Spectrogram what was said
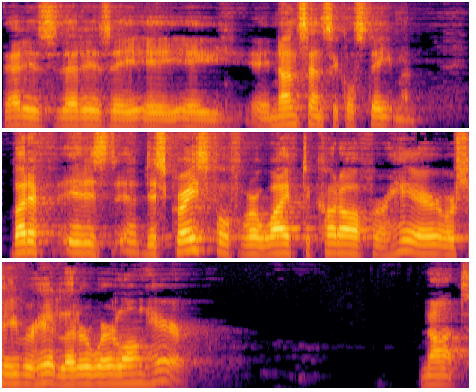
That is, that is a, a, a, a nonsensical statement. But if it is disgraceful for a wife to cut off her hair or shave her head, let her wear long hair. Not,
